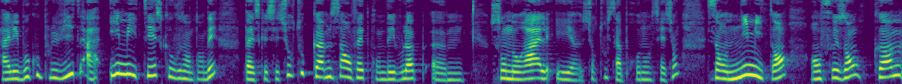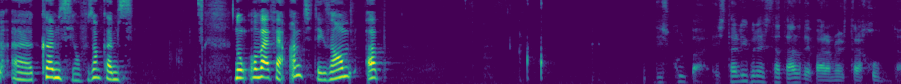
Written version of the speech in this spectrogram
à aller beaucoup plus vite, à imiter ce que vous entendez, parce que c'est surtout comme ça en fait qu'on développe euh, son oral et euh, surtout sa prononciation. C'est en imitant, en faisant comme comme si, en faisant comme si. Donc on va faire un petit exemple. Hop. Disculpa, ¿está libre esta tarde para nuestra junta?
